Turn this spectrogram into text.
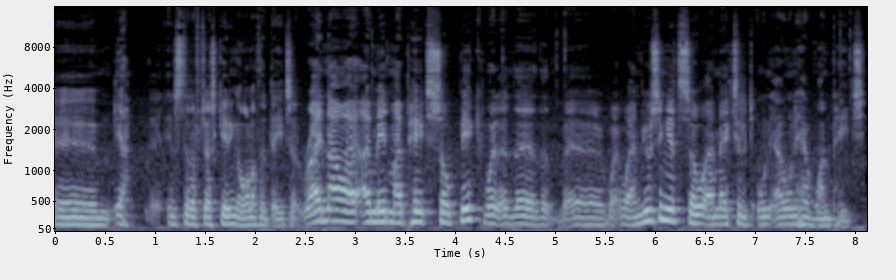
um, yeah instead of just getting all of the data. Right now I, I made my page so big where, the, the, uh, where I'm using it so I'm actually only I only have one page.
